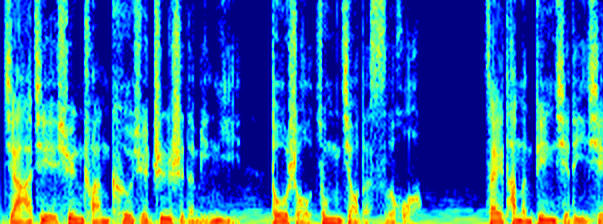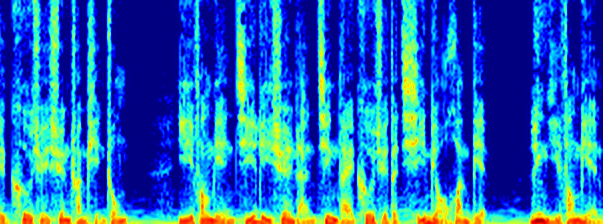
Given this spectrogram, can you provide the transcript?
假借宣传科学知识的名义，兜售宗教的私货。在他们编写的一些科学宣传品中，一方面极力渲染近代科学的奇妙幻变，另一方面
